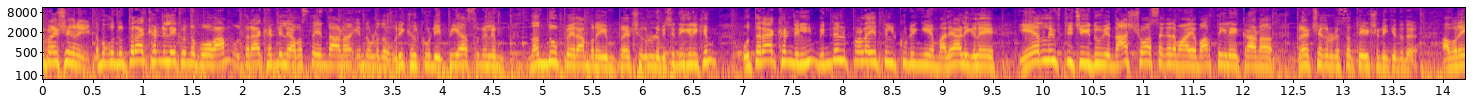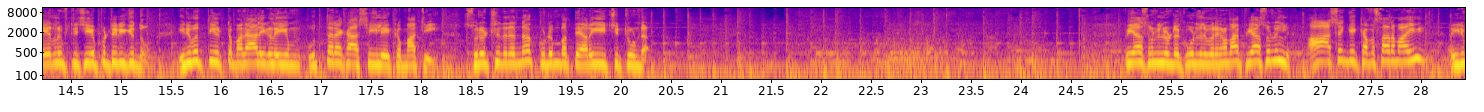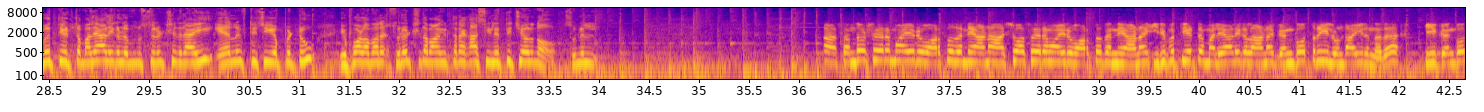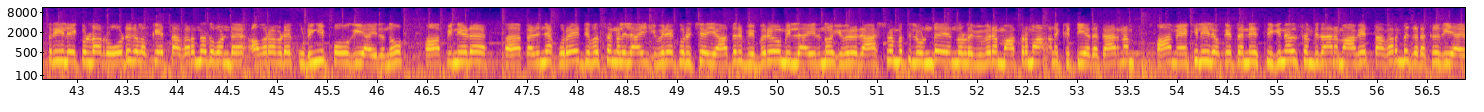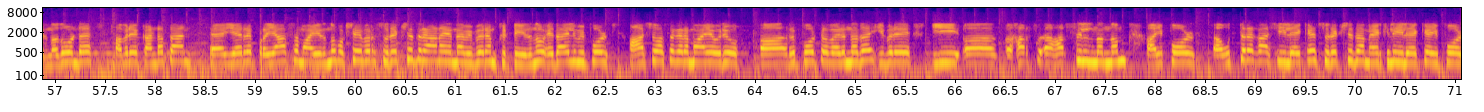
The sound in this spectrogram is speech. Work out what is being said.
പ്രേക്ഷകരെ നമുക്കൊന്ന് ഉത്തരാഖണ്ഡിലേക്കൊന്ന് പോകാം. ഉത്തരാഖണ്ഡിലെ അവസ്ഥ എന്താണ് എന്നുള്ളത് ഒരിക്കൽ കൂടി പി ആർ സുനിലും നന്ദു പേരാമ്പ്രയും പ്രേക്ഷകരോട് വിശദീകരിക്കും. ഉത്തരാഖണ്ഡിൽ മിന്നൽ പ്രളയത്തിൽ കുടുങ്ങിയ മലയാളികളെ എയർലിഫ്റ്റ് ചെയ്തു എന്ന ആശ്വാസകരമായ വാർത്തയിലേക്കാണ് പ്രേക്ഷകരുടെ ശ്രദ്ധയെ ക്ഷണിക്കുന്നത്. അവർ എയർലിഫ്റ്റ് ചെയ്യപ്പെട്ടിരിക്കുന്നു. ഇരുപത്തിയെട്ട് മലയാളികളെയും ഉത്തരകാശിയിലേക്ക് മാറ്റി. സുരക്ഷിതരെന്ന് കുടുംബത്തെ അറിയിച്ചിട്ടുണ്ട്. പി ആർ സുനിലുണ്ട് കൂടുതൽ വിവരങ്ങളുമായി പി സുനിൽ ആ ആശങ്കയ്ക്ക് അവസാനമായി ഇരുപത്തിയെട്ട് മലയാളികളും സുരക്ഷിതരായി എയർലിഫ്റ്റ് ചെയ്യപ്പെട്ടു. ഇപ്പോൾ അവർ സുരക്ഷിതമായി ഉത്തരകാശിയിൽ എത്തിച്ചേർന്നോ. സുനിൽ സന്തോഷകരമായ ഒരു വാർത്ത തന്നെയാണ് ആശ്വാസകരമായ ഒരു വാർത്ത തന്നെയാണ്. ഇരുപത്തിയെട്ട് മലയാളികളാണ് ഗംഗോത്രിയിൽ ഉണ്ടായിരുന്നത്. ഈ ഗംഗോത്രിയിലേക്കുള്ള റോഡുകളൊക്കെ തകർന്നതുകൊണ്ട് അവർ അവിടെ കുടുങ്ങിപ്പോവുകയായിരുന്നു പിന്നീട് കഴിഞ്ഞ കുറെ ദിവസങ്ങളിലായി ഇവരെക്കുറിച്ച് യാതൊരു വിവരവുമില്ലായിരുന്നു ഇവരൊരു ആശ്രമത്തിലുണ്ട് എന്നുള്ള വിവരം മാത്രമാണ് കിട്ടിയത്. കാരണം ആ മേഖലയിലൊക്കെ തന്നെ സിഗ്നൽ സംവിധാനം ആകെ തകർന്നു കിടക്കുകയായിരുന്നു. അതുകൊണ്ട് അവരെ കണ്ടെത്താൻ ഏറെ പ്രയാസമായിരുന്നു. പക്ഷേ ഇവർ സുരക്ഷിതരാണ് എന്ന വിവരം കിട്ടിയിരുന്നു. ഏതായാലും ഇപ്പോൾ ആശ്വാസകരമായ ഒരു റിപ്പോർട്ട് വരുന്നത്. ഇവരെ ഈ ഹർസിൽ നിന്നും ഇപ്പോൾ ഉത്തരകാശിയിലേക്ക് സുരക്ഷിത മേഖലയിലേക്ക് ഇപ്പോൾ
